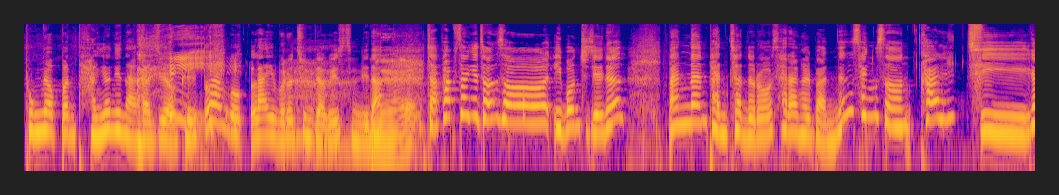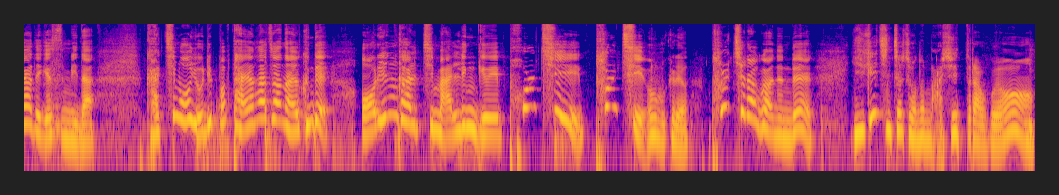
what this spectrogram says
동네 오빠는 당연히 나가죠. 그리고 또 한 곡 라이브로 준비하고 있습니다. 네. 자, 밥상의 전설. 이번 주제는 만난 반찬으로 사랑을 받는 생선 칼치가 되겠습니다. 갈치 뭐 요리법 다양하잖아요. 근데 어린 갈치 말린 게 폴치, 풀치, 어, 그래요. 풀치라고 하는데 이게 진짜 저는 맛이 있더라고요.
